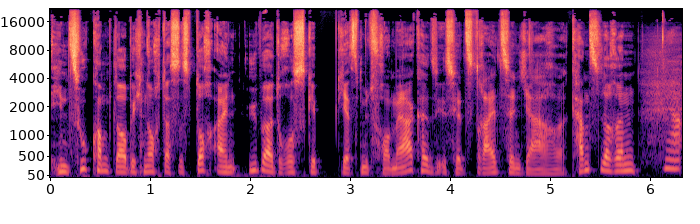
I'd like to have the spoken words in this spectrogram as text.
Hinzu kommt, glaube ich, noch, dass es doch einen Überdruss gibt jetzt mit Frau Merkel. Sie ist jetzt 13 Jahre Kanzlerin. Ja.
